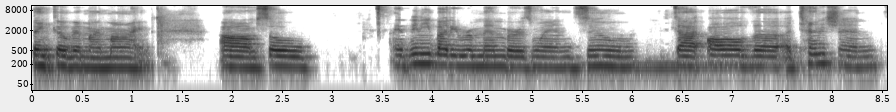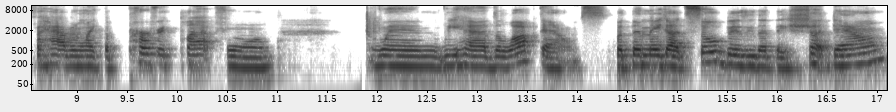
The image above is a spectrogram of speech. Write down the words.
think of in my mind. Um, so if anybody remembers when Zoom got all the attention for having like the perfect platform when we had the lockdowns, but then they got so busy that they shut down.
